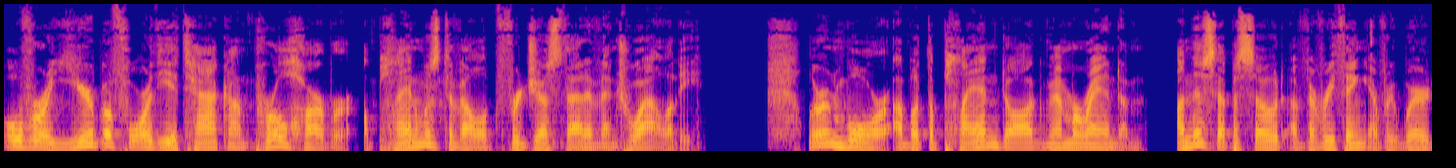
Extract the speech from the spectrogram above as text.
Over a year before the attack on Pearl Harbor, a plan was developed for just that eventuality. Learn more about the Plan Dog Memorandum on this episode of Everything Everywhere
